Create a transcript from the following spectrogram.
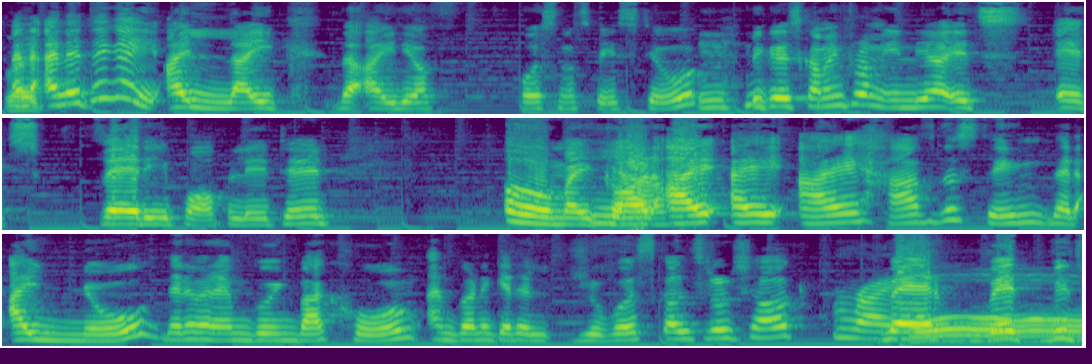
Like, and, and i think I, I like the idea of personal space too Mhm. because coming from india it's it's very populated oh my god Yeah. I, I i have this thing that i know that when i'm going back home i'm gonna get a reverse cultural shock Right. where with with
